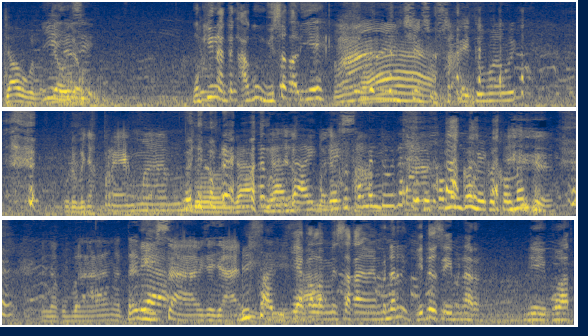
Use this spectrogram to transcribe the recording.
jauh loh Iya Jauh, jauh. sih? mungkin Lenteng Agung bisa kali ya Wah. susah itu mah, Wi. Udah banyak preman. Tuh, nggak nggak Banyak- nggak banyak nggak ikut komen tuh udah ikut komen gue nggak ikut komen Banyak banget. Tapi Iya. bisa, bisa jadi. Bisa, bisa. ya kalau misalkan yang bener gitu sih benar dibuat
